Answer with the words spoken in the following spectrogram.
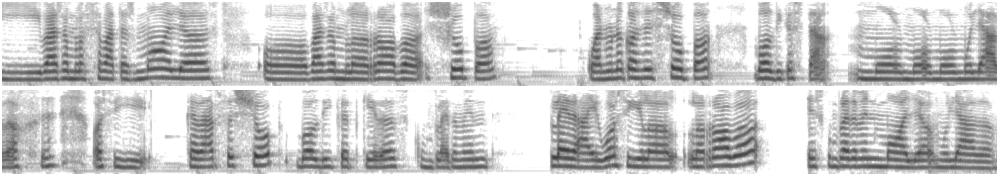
i vas amb les sabates molles o vas amb la roba xopa. Quan una cosa és xopa vol dir que està molt, molt, molt mullada. o sigui, quedar-se xop vol dir que et quedes completament ple d'aigua, o sigui, la, la roba és completament molla, mullada.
